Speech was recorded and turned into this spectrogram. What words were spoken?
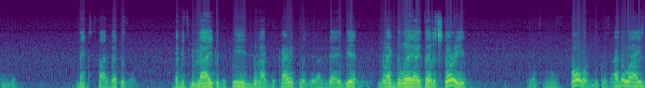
in the next five episodes. But if you like the team, you like the characters, you like the idea, you like the way I tell a story, let's move forward because otherwise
